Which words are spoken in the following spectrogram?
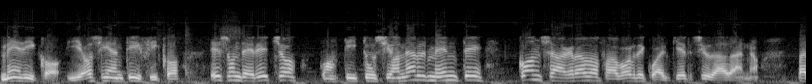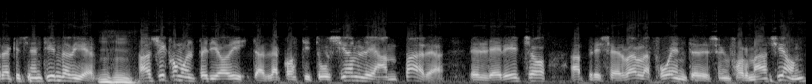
médico y o científico es un derecho constitucionalmente consagrado a favor de cualquier ciudadano. Para que se entienda bien, así como el periodista, la Constitución le ampara el derecho a preservar la fuente de su información,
